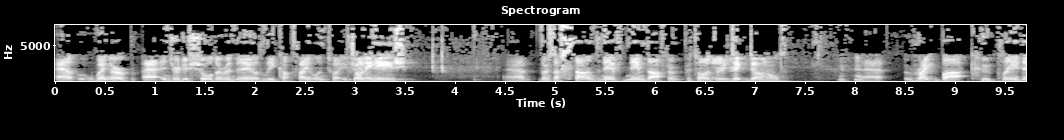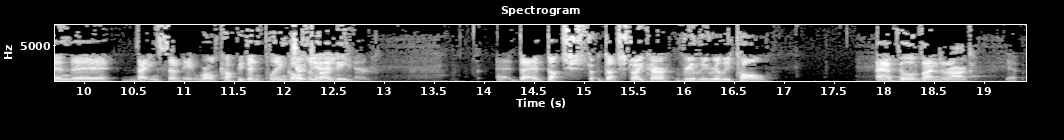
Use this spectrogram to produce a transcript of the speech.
uh, winger uh, injured his shoulder in the League Cup final in 2014. Johnny Hayes. Um, there's a stand named, named after him, Pataudry. Dick Donald. Uh, right back who played in the 1978 World Cup. He didn't play in Gothenburg. Uh, Dutch Dutch striker, really really tall. Uh, Willem van der Ark. Yep.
